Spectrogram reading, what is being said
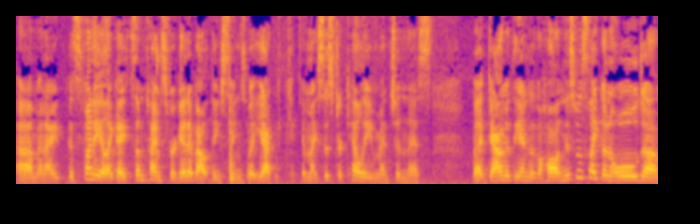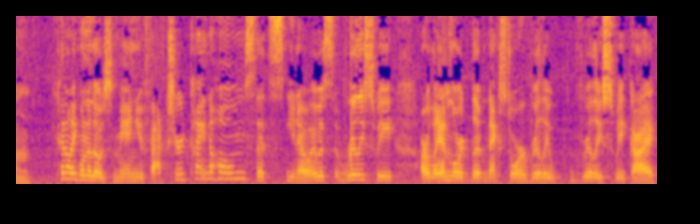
Um, and I, it's funny, like I sometimes forget about these things, but yeah, my sister Kelly mentioned this, but down at the end of the hall, and this was like an old, um, kind of like one of those manufactured kind of homes. That's you know, it was really sweet. Our landlord lived next door, really, really sweet guy.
